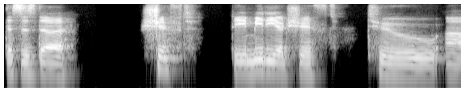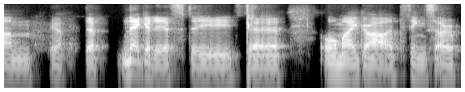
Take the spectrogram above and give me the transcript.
this is the shift, the immediate shift to um, yeah, the negative, the, the, oh my God, things are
